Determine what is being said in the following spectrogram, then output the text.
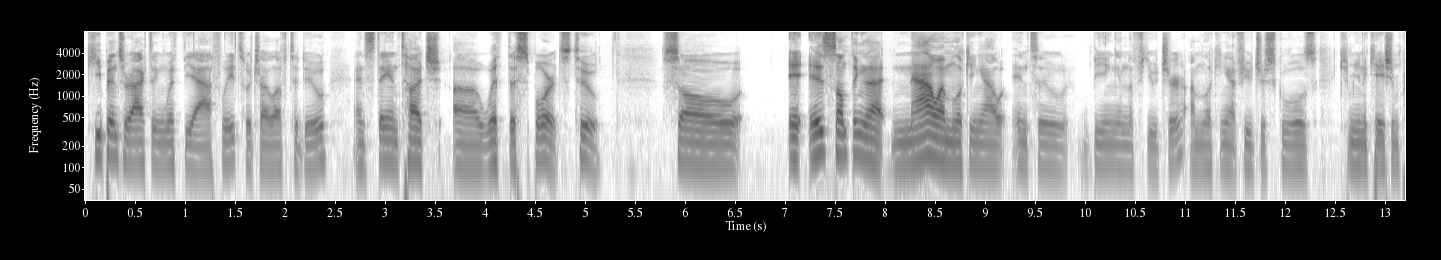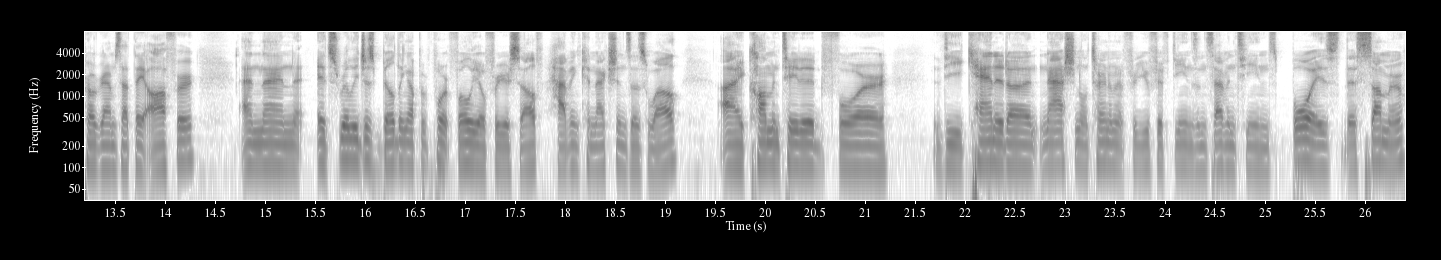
keep interacting with the athletes, which I love to do, and stay in touch uh, with the sports too. So it is something that now I'm looking out into being in the future. I'm looking at future schools, communication programs that they offer. And then it's really just building up a portfolio for yourself, having connections as well. I commentated for the Canada national tournament for U15s and 17s boys this summer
